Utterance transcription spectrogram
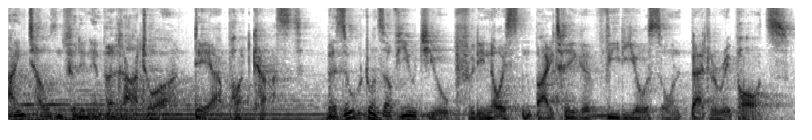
1000 für den Imperator, der Podcast. Besucht uns auf YouTube für die neuesten Beiträge, Videos und Battle Reports.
